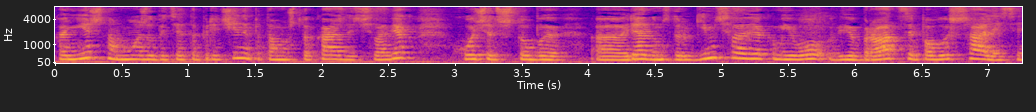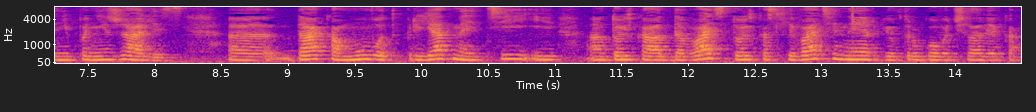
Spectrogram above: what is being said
Конечно, может быть это причиной, потому что каждый человек хочет, чтобы э, рядом с другим человеком его вибрации повышались, а не понижались. Э, да, кому вот приятно идти и э, только отдавать, только сливать энергию в другого человека.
